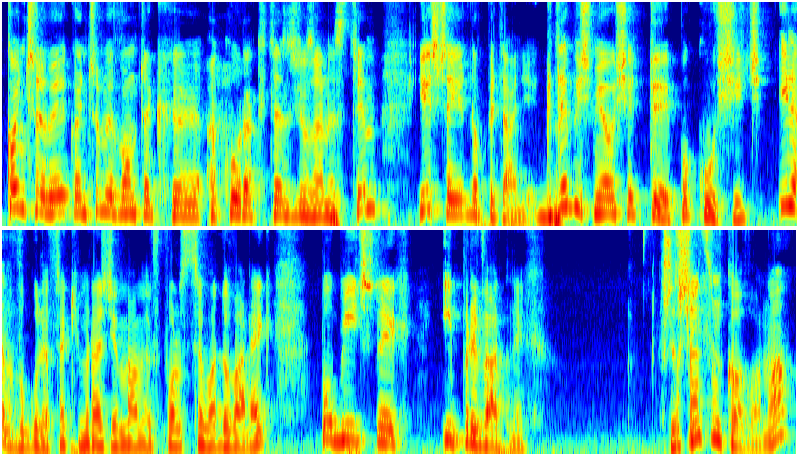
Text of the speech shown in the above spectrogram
kończymy, kończymy wątek e, akurat ten związany z tym. Jeszcze jedno pytanie. Gdybyś miał się ty pokusić, ile w ogóle w takim razie mamy w Polsce ładowarek publicznych i prywatnych? Wszystkich? Szacunkowo, no?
